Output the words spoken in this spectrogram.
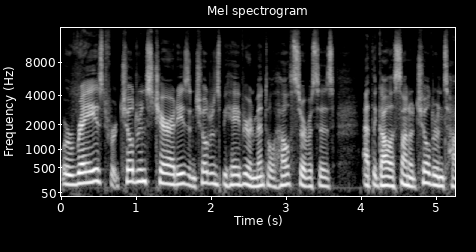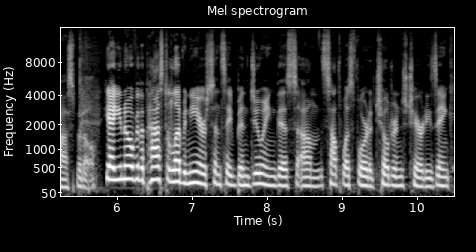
were raised for children's charities and children's behavior and mental health services at the Golisano Children's Hospital. Yeah, you know, over the past 11 years since they've been doing this, um, Southwest Florida Children's Charities, Inc.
